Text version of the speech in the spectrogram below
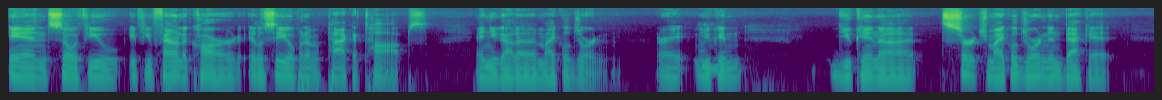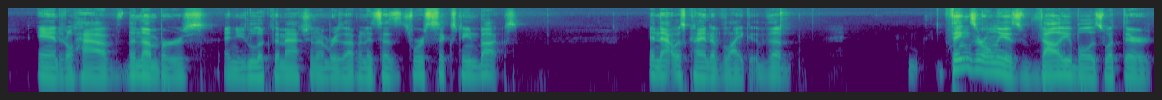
And so if you if you found a card, it'll say you open up a pack of Topps and you got a Michael Jordan, right? You can you can uh, search Michael Jordan and Beckett and it'll have the numbers and you look the match the numbers up and it says it's worth 16 bucks. And that was kind of like the things are only as valuable as what they're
